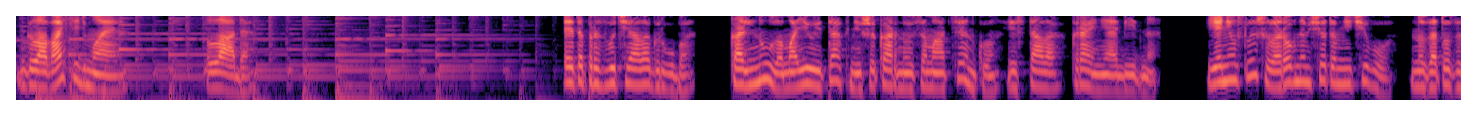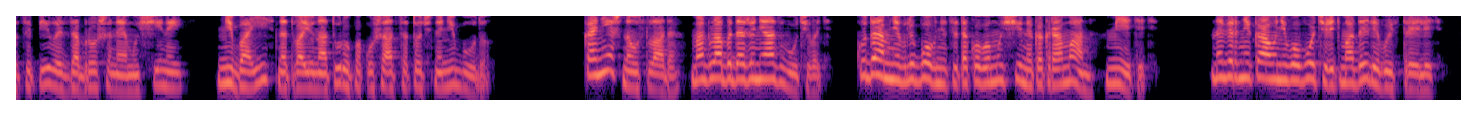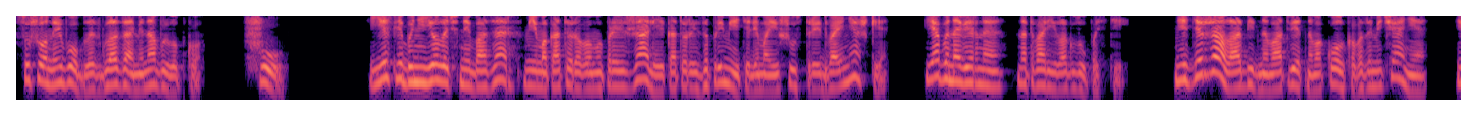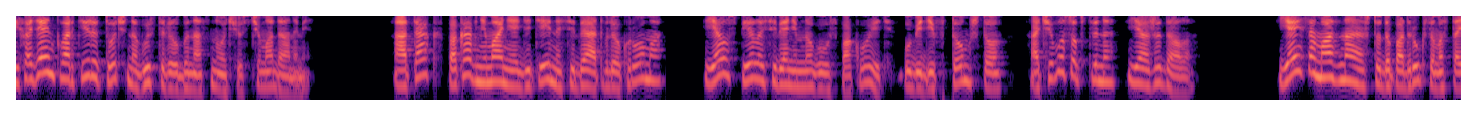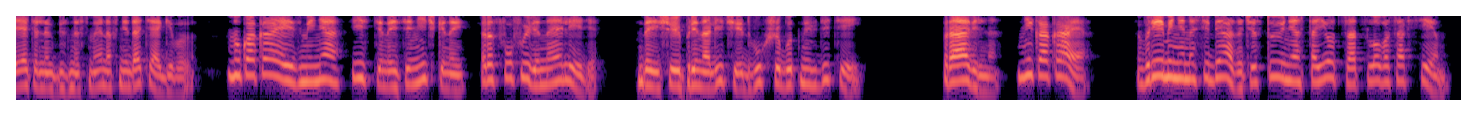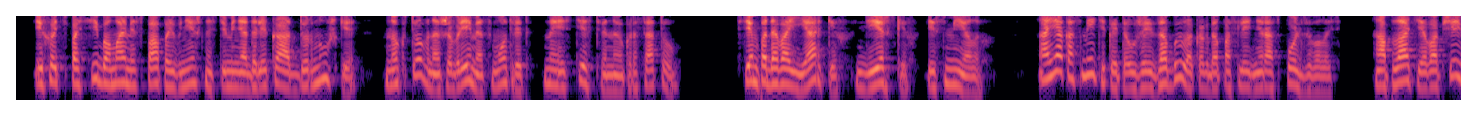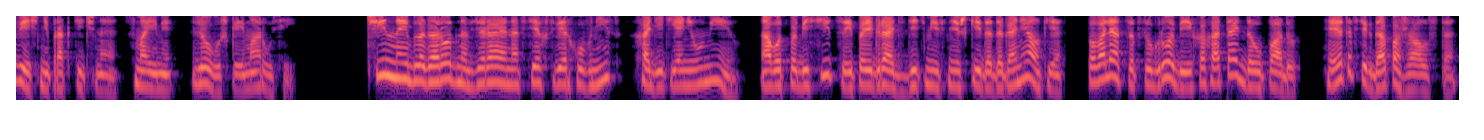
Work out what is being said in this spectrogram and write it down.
Глава 7. Лада. Это прозвучало грубо, кольнуло мою и так не шикарную самооценку и стало крайне обидно. Я не услышала ровным счетом ничего, но зато зацепилась заброшенная мужчиной «Не боись, на твою натуру покушаться точно не буду». Конечно, Услада, могла бы даже не озвучивать. Куда мне в любовнице такого мужчины, как Роман, метить? Наверняка у него в очередь модели выстроились, сушеные воблы с глазами на вылупку. Фу! Если бы не елочный базар, мимо которого мы проезжали и который заприметили мои шустрые двойняшки, я бы, наверное, натворила глупостей. Не сдержала обидного ответного колкого замечания, и хозяин квартиры точно выставил бы нас ночью с чемоданами. А так, пока внимание детей на себя отвлек Рома, я успела себя немного успокоить, убедив в том, что... А чего, собственно, я ожидала? Я и сама знаю, что до подруг самостоятельных бизнесменов не дотягиваю. Ну какая из меня, истинной Синичкиной, расфуфыренная леди? Да еще и при наличии двух шебутных детей. Правильно, никакая. Времени на себя зачастую не остается от слова совсем. И хоть спасибо маме с папой внешность у меня далека от дурнушки, но кто в наше время смотрит на естественную красоту? Всем подавай ярких, дерзких и смелых. А я косметикой-то уже и забыла, когда последний раз пользовалась, а платье вообще вещь непрактичная с моими Левушкой и Марусей. Чинно и благородно взирая на всех сверху вниз, ходить я не умею. А вот побеситься и поиграть с детьми в снежки до догонялки, поваляться в сугробе и хохотать до упаду – это всегда пожалуйста.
